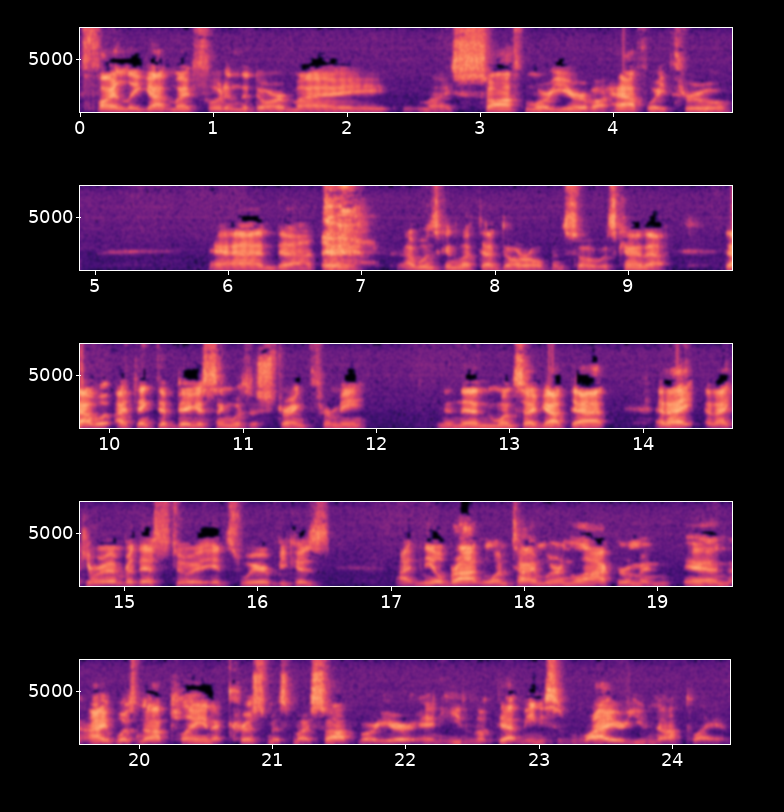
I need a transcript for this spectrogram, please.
finally got my foot in the door my my sophomore year, about halfway through, and uh, I was going to let that door open. So it was kind of that. W- I think the biggest thing was a strength for me, and then once I got that, and I and I can remember this too. It's weird because uh, Neal Broten one time we were in the locker room and and I was not playing at Christmas my sophomore year, and he looked at me and he says, "Why are you not playing?"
